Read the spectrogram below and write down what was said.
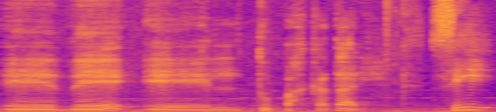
eh, del Tupac Katari. Sí,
